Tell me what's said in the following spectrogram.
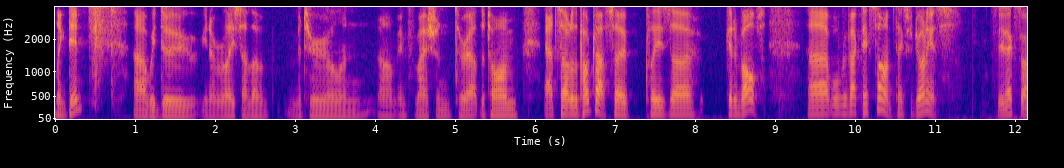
LinkedIn. we do, you know, release other material and um, information throughout the time outside of the podcast. So please uh, get involved. Uh, we'll be back next time. Thanks for joining us. See you next time.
